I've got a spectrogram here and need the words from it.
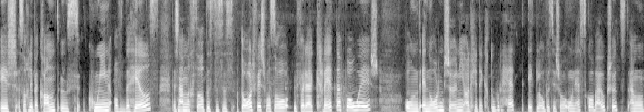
ist so ein bisschen bekannt als Queen of the Hills. Das ist nämlich so, dass das ein Dorf ist, das so auf einer Krete gebaut ist und enorm schöne Architektur hat. Ich glaube, es ist auch UNESCO-Weltgeschützt. Einmal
